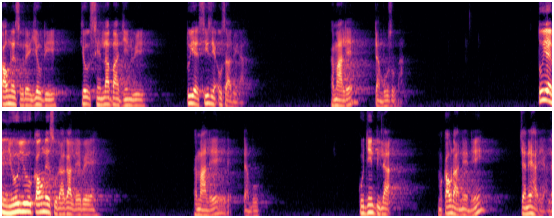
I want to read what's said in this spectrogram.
ကောင်းတဲ့ဆိုတဲ့ရုပ်တွေရုပ်ဆင်လပ်ပခြင်းတွေသူ့ရဲ့စီးစိမ်ဥစ္စာတွေဟာဘာမှလဲတန်ဖိုးဆိုတာသူ့ရဲ့မျိုးရိုးကောင်းတဲ့ဆိုတာကလည်းပဲဘာမှလဲတဲ့တန်ဖိုးကိုချင်းတီလမကောင်းတာနဲ့နေကျန်တဲ့ဟာတွေကအလ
